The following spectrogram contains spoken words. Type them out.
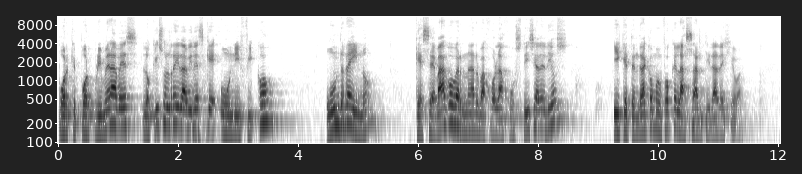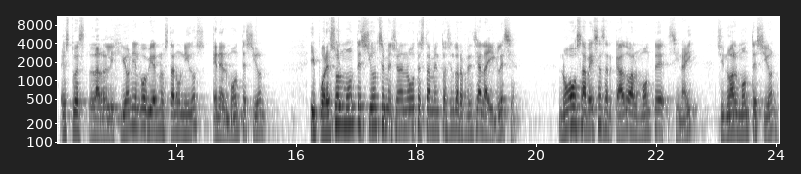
Porque por primera vez lo que hizo el rey David es que unificó un reino que se va a gobernar bajo la justicia de Dios y que tendrá como enfoque la santidad de Jehová. Esto es, la religión y el gobierno están unidos en el monte Sión. Y por eso el monte Sión se menciona en el Nuevo Testamento haciendo referencia a la iglesia. No os habéis acercado al monte Sinaí, sino al monte Sión.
